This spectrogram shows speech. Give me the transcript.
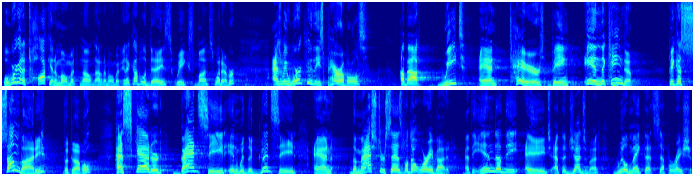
Well, we're going to talk in a moment, no, not in a moment, in a couple of days, weeks, months, whatever, as we work through these parables about wheat and tares being in the kingdom. Because somebody, the devil, has scattered bad seed in with the good seed, and the master says, Well, don't worry about it. At the end of the age, at the judgment, we'll make that separation.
